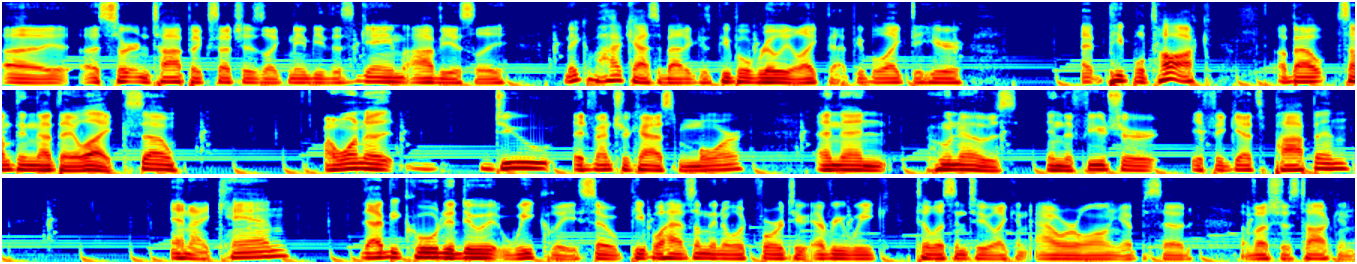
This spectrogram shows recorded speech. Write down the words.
a, a certain topic, such as like maybe this game, obviously, make a podcast about it because people really like that. People like to hear uh, people talk about something that they like. So I want to do AdventureCast more. And then who knows in the future if it gets popping and I can, that'd be cool to do it weekly. So people have something to look forward to every week to listen to like an hour long episode of us just talking.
